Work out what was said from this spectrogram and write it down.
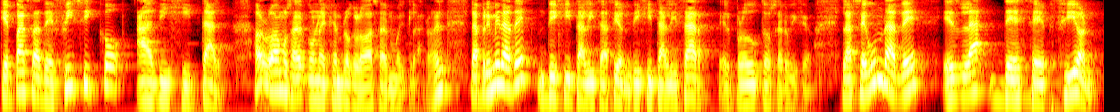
que pasa de físico a digital. Ahora lo vamos a ver con un ejemplo que lo vas a ver muy claro. ¿eh? La primera D, digitalización, digitalizar el producto o servicio. La segunda D es la decepción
